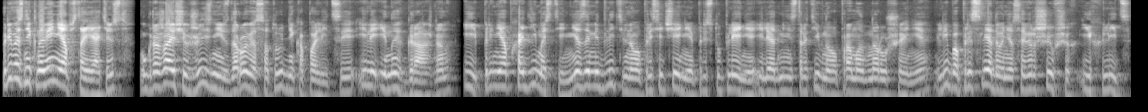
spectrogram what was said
При возникновении обстоятельств, угрожающих жизни и здоровью сотрудника полиции или иных граждан, и при необходимости незамедлительного пресечения преступления или административного правонарушения, либо преследования совершивших их лиц,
